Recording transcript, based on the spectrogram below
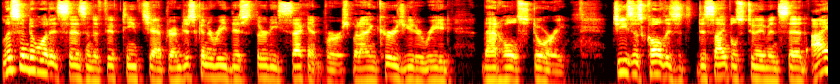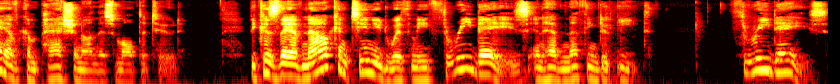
Listen to what it says in the 15th chapter. I'm just going to read this 32nd verse, but I encourage you to read that whole story. Jesus called his disciples to him and said, I have compassion on this multitude because they have now continued with me three days and have nothing to eat. Three days.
